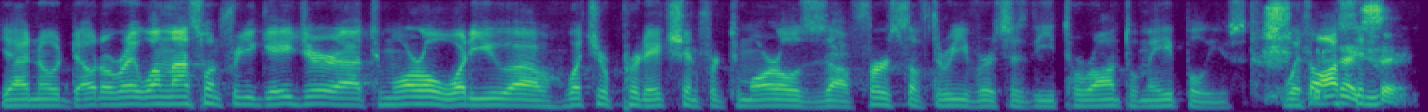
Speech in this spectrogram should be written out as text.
Yeah, no doubt. All right, one last one for you, Gager. Uh, tomorrow, what do you? Uh, what's your prediction for tomorrow's uh, first of three versus the Toronto Maple Leafs with What did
